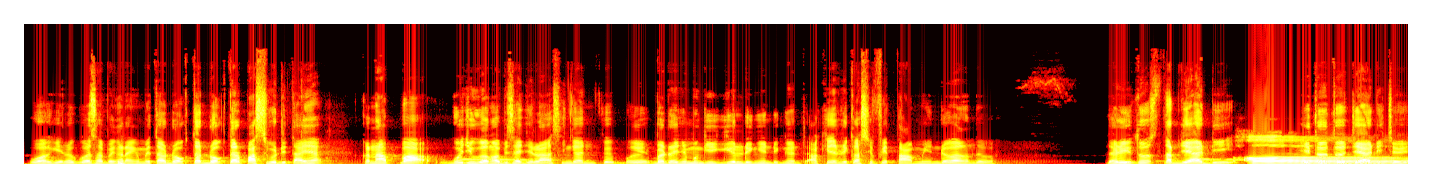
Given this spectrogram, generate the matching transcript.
Wah gila gue sampai ngereng minta dokter. Dokter pas gue ditanya Kenapa? Gue juga nggak bisa jelasin kan Badannya menggigil dingin-dingin Akhirnya dikasih vitamin doang tuh. Dan itu terjadi. Oh. Itu terjadi cuy.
